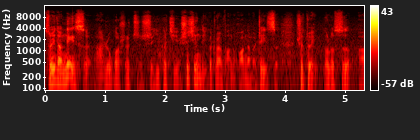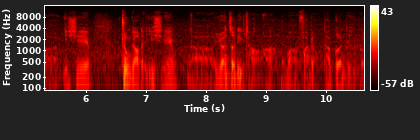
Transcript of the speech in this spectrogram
所以呢，那次啊，如果是只是一个解释性的一个专访的话，那么这一次是对俄罗斯啊一些重要的一些呃原则立场啊，那么发表他个人的一个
